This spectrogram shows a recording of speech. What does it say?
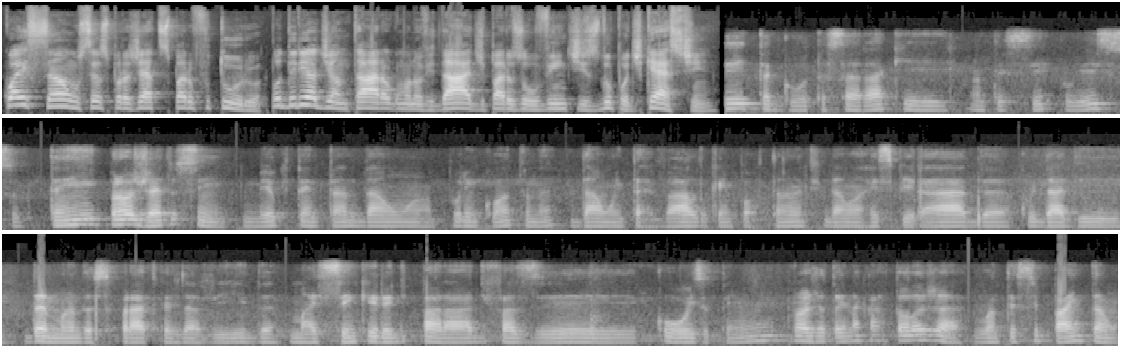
Quais são os seus projetos para o futuro? Poderia adiantar alguma novidade para os ouvintes do podcast? Eita gota, será que antecipo isso? Tem projeto sim, meio que tentando dar uma, por enquanto, né? Dar um intervalo que é importante, dar uma respirada, cuidar de demandas práticas da vida, mas sem querer de parar de fazer coisa. Tem um projeto aí na cartola já. Vou antecipar então.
